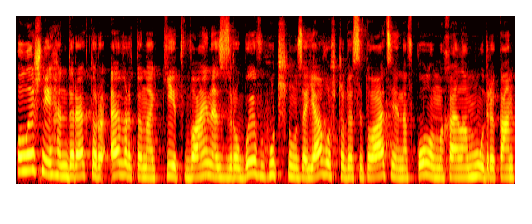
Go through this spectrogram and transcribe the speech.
Колишній гендиректор Евертона Кіт Вайнес зробив гучну заяву щодо ситуації навколо Михайла Мудрика,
